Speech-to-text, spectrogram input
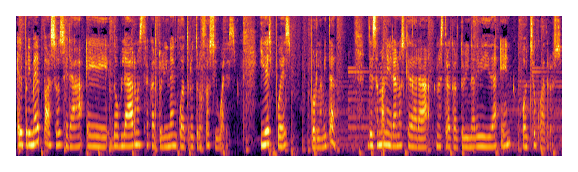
el primer paso será eh, doblar nuestra cartulina en cuatro trozos iguales y después por la mitad. De esa manera nos quedará nuestra cartulina dividida en ocho cuadros.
